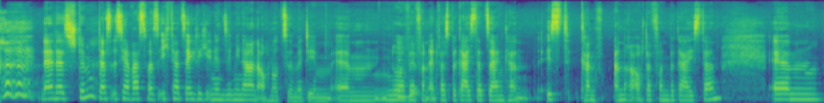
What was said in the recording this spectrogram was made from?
Na, das stimmt. Das ist ja was, was ich tatsächlich in den Seminaren auch nutze, mit dem ähm, nur mhm. wer von etwas begeistert sein kann, ist, kann andere auch davon begeistern. Ähm,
